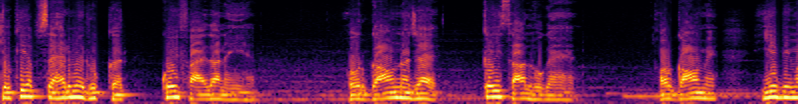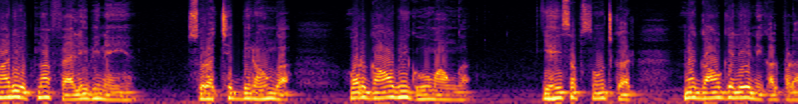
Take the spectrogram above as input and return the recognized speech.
क्योंकि अब शहर में रुक कर कोई फ़ायदा नहीं है और गाँव न जाए कई साल हो गए हैं और गाँव में ये बीमारी उतना फैली भी नहीं है। सुरक्षित भी रहूँगा और गाँव भी घूम आऊँगा। यही सब सोचकर मैं गाँव के लिए निकल पड़ा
